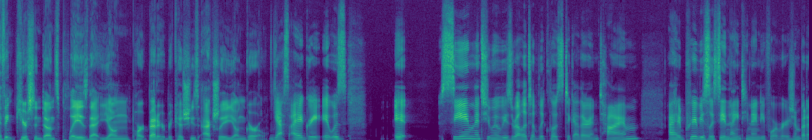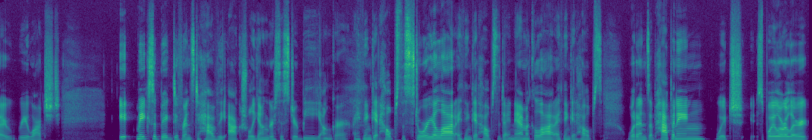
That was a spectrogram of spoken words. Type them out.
I think Kirsten Dunst plays that young part better because she's actually a young girl. yes, I agree. It was it seeing the two movies relatively close together in time. I had previously seen the 1994 version, but I rewatched. It makes a big difference to have the actual younger sister be younger. I think it helps the story a lot. I think it helps the dynamic a lot. I think it helps what ends up happening, which, spoiler alert,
